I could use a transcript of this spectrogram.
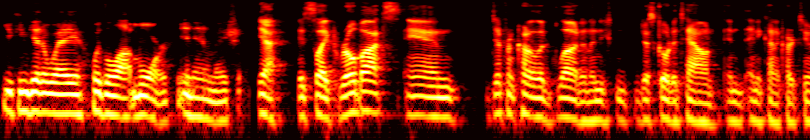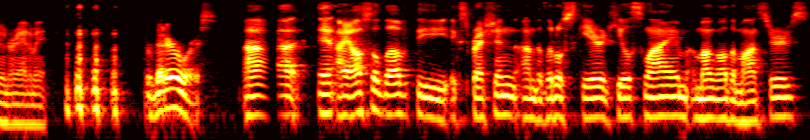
you can get away with a lot more in animation. Yeah, it's like robots and different colored blood, and then you can just go to town in any kind of cartoon or anime. For better or worse. Uh, and I also love the expression on the little scared healslime among all the monsters,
